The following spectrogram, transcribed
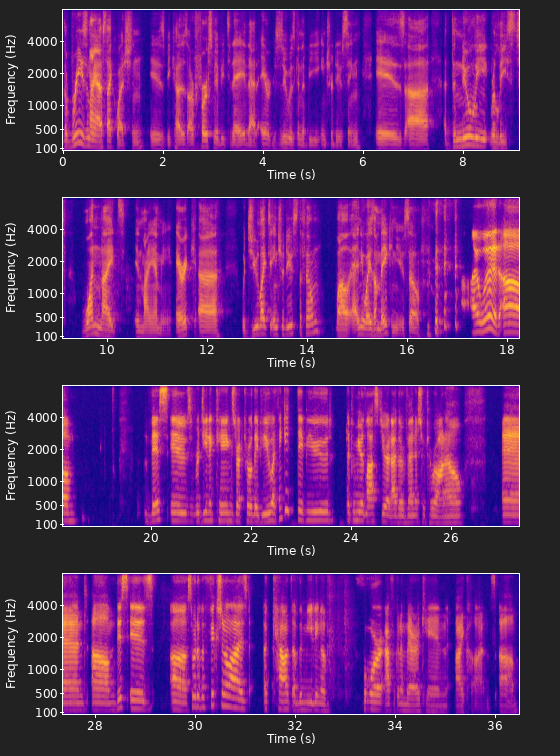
The reason I asked that question is because our first movie today that Eric Zhu is going to be introducing is uh, the newly released One Night in Miami. Eric, uh, would you like to introduce the film? Well, anyways, I'm making you so. I would. Um, this is Regina King's directorial debut. I think it debuted, it premiered last year at either Venice or Toronto. And um, this is uh, sort of a fictionalized account of the meeting of four African American icons. Um,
